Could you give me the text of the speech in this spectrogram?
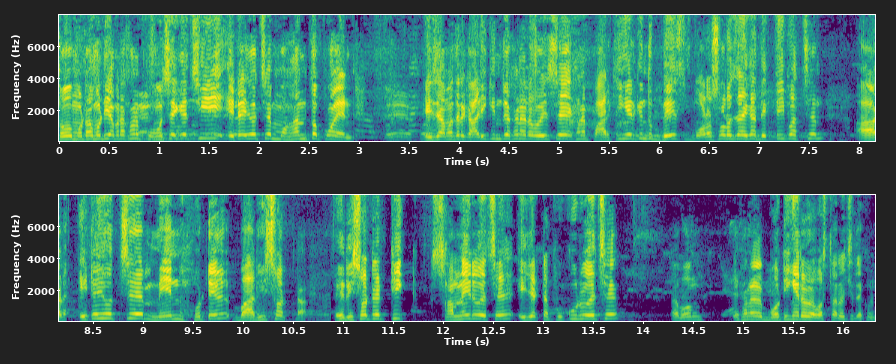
তো মোটামুটি আমরা এখন পৌঁছে গেছি, এটাই হচ্ছে মহান্ত পয়েন্ট। এই যে আমাদের গাড়ি কিন্তু এখানে রয়েছে, এখানে পার্কিং এর কিন্তু বেশ বড় সড়ো জায়গা দেখতেই পাচ্ছেন। আর এটাই হচ্ছে মেন হোটেল বা রিসর্টটা এই রিসর্টের ঠিক সামনেই রয়েছে, এই যে একটা পুকুর রয়েছে, এবং এখানে বোটিং এরও ব্যবস্থা রয়েছে, দেখুন।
